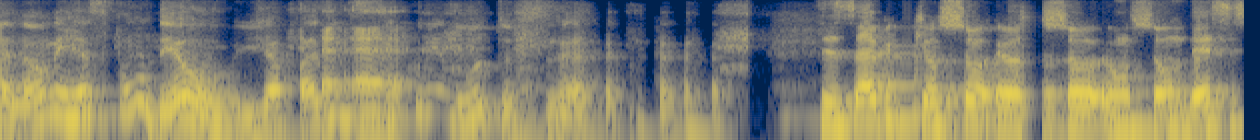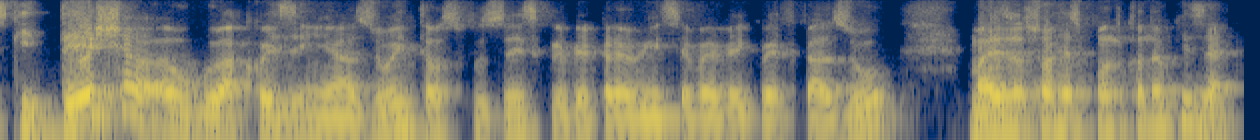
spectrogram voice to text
ainda não me respondeu, e já fazem é, cinco minutos. Você sabe que eu sou, eu sou, eu sou um desses que deixa a coisinha azul, então se você escrever para mim, você vai ver que vai ficar azul, mas eu só respondo quando eu quiser.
